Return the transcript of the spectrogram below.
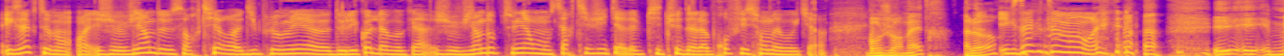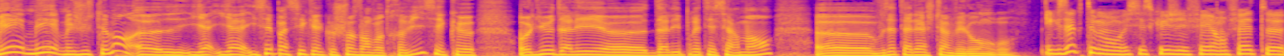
Exactement. Ouais, je viens de sortir euh, diplômée euh, de l'école d'avocat. Je viens d'obtenir mon certificat d'aptitude à la profession d'avocat. Bonjour maître. Alors Exactement, ouais. Et, et- mais mais mais justement, euh, il y a, il y a- il s'est passé quelque chose dans votre vie, c'est que au lieu d'aller euh, d'aller prêter serment, euh, vous êtes allé acheter un vélo en gros. Exactement, ouais, c'est ce que j'ai fait. En fait, euh,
